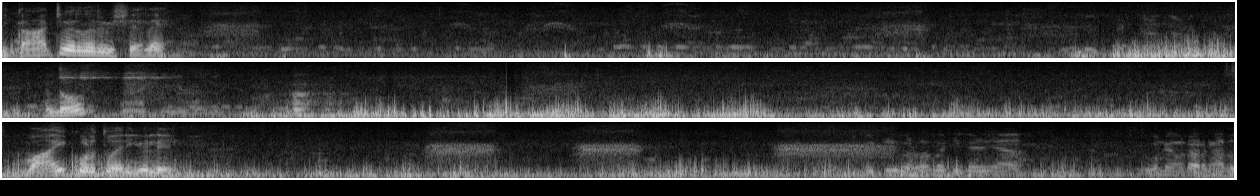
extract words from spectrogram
ഈ കാറ്റ് വരുന്നൊരു വിഷയം അല്ലേ എന്തോ? ആ. വായി കൊളുത്തുമായിരിക്കും അല്ലേ? വീട്ടിൽ വെള്ളം പറ്റിക്കഴിഞ്ഞാൽ ചൂണ്ട അങ്ങോട്ട് ഇറങ്ങാതെ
